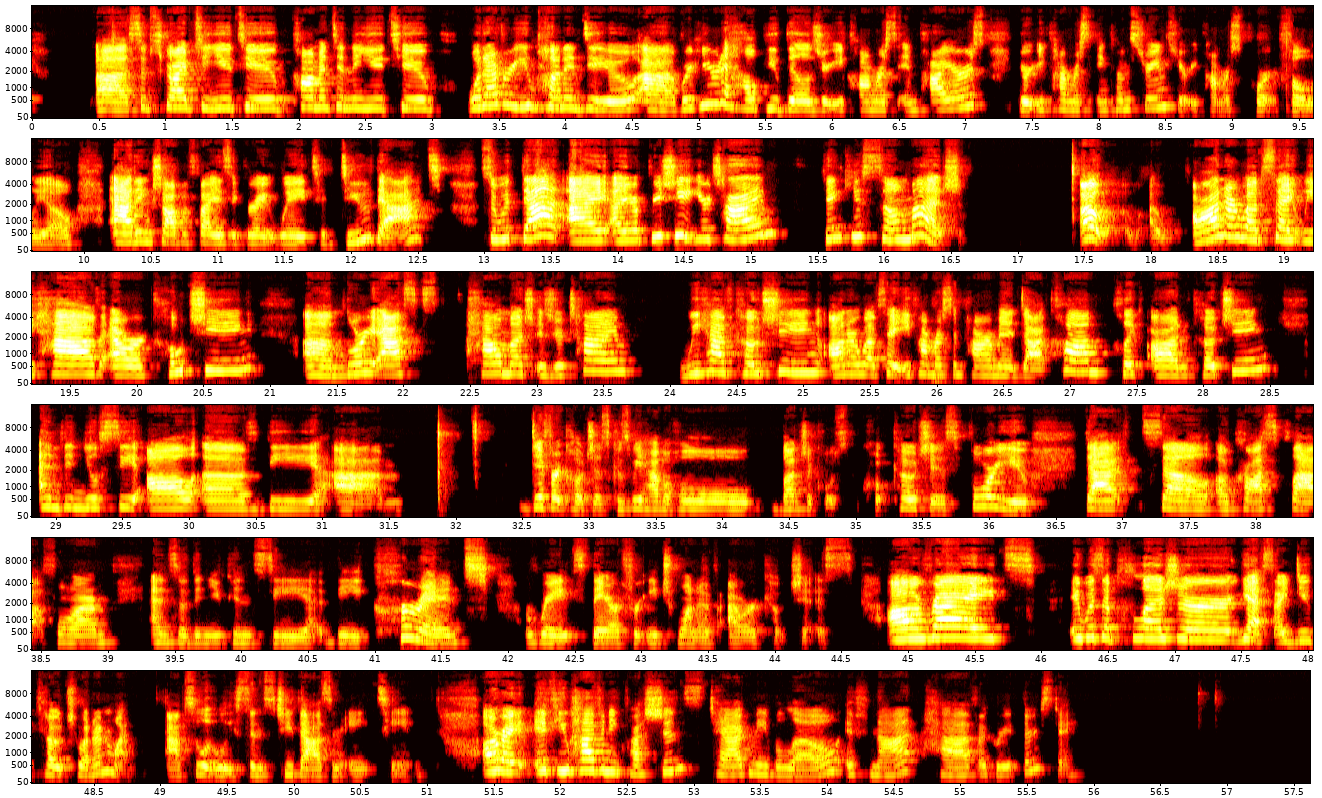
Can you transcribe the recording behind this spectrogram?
uh, subscribe to YouTube, comment in the YouTube, whatever you want to do. Uh, we're here to help you build your e-commerce empires, your e-commerce income streams, your e-commerce portfolio. Adding Shopify is a great way to do that. So with that, I, I appreciate your time. Thank you so much. Oh, on our website, we have our coaching. Um, Lori asks, how much is your time? We have coaching on our website, ecommerceempowerment.com. Click on coaching, and then you'll see all of the um, different coaches because we have a whole bunch of co- coaches for you that sell across platform and so then you can see the current rates there for each one of our coaches. All right. It was a pleasure. Yes i do coach one-on-one. Absolutely since 2018 all right. If you have any questions tag me below. If not have a great thursday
